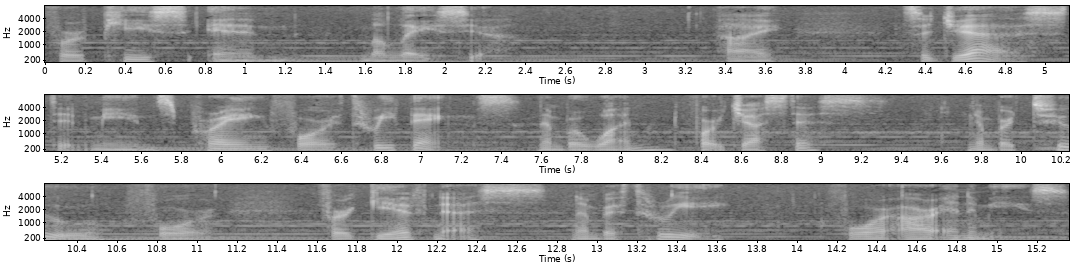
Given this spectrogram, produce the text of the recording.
for peace in Malaysia? I suggest it means praying for three things. Number one, for justice. Number two, for forgiveness. Number three, for our enemies.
